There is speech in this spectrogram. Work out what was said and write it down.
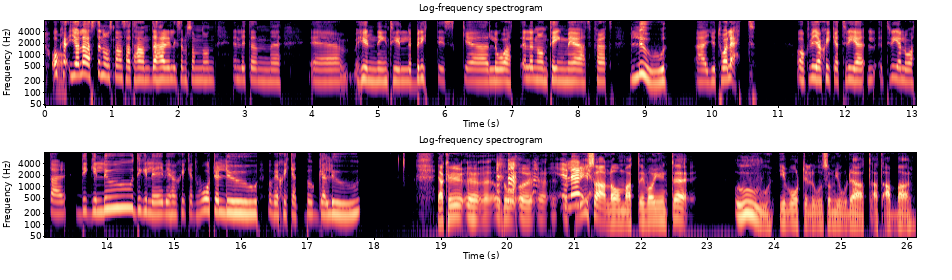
Och Ja. jag läste någonstans att han, det här är liksom som någon, en liten eh, hyllning till brittisk eh, låt, eller någonting med att, för att Lou är ju toalett. Och vi har skickat tre, tre låtar, Diggiloo, Diggiley, vi har skickat Waterloo och vi har skickat Boogaloo. Jag kan ju uh, och då uh, upplysa alla om att det var ju inte Ooh i Waterloo som gjorde att, att ABBA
